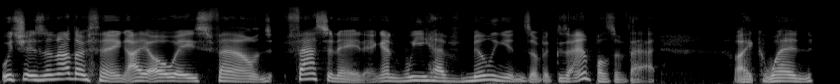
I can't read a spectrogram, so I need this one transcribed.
which is another thing I always found fascinating. And we have millions of examples of that. Like when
